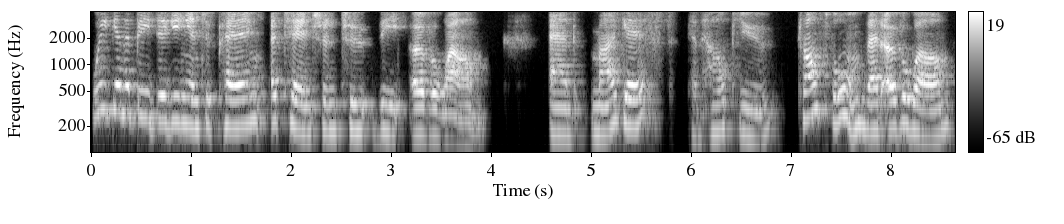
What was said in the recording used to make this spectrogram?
we're going to be digging into paying attention to the overwhelm. And my guest can help you transform that overwhelm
